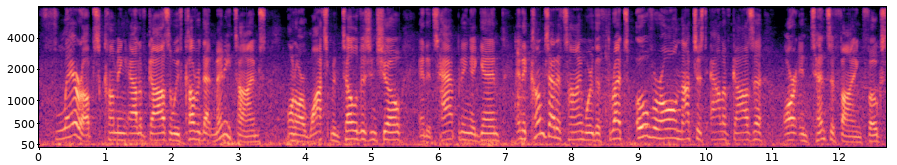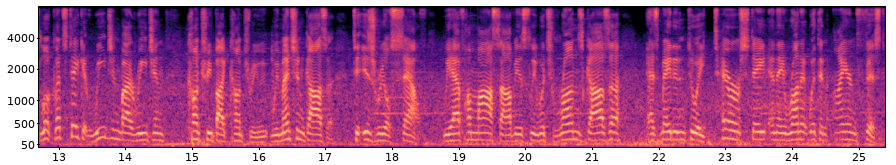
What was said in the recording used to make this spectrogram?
flare ups coming out of Gaza. We've covered that many times on our Watchman television show, and it's happening again. And it comes at a time where the threats overall, not just out of Gaza, are intensifying, folks. Look, let's take it region by region, country by country. We mentioned Gaza to Israel's south. We have Hamas, obviously, which runs Gaza has made it into a terror state and they run it with an iron fist.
